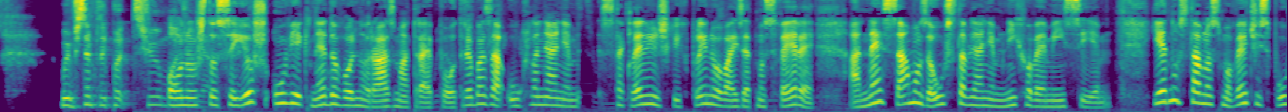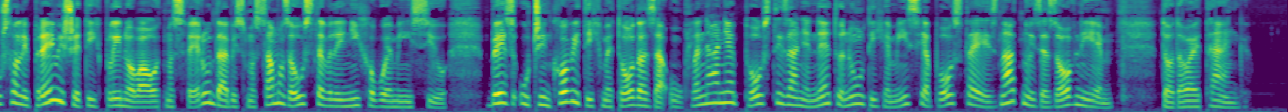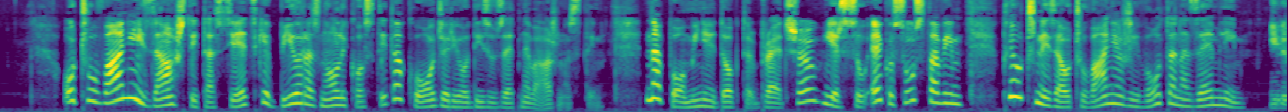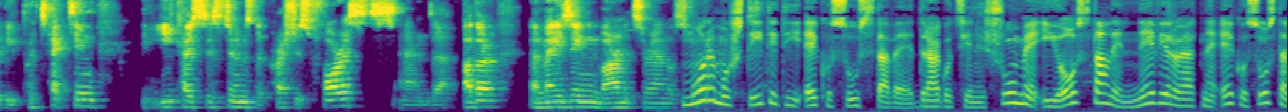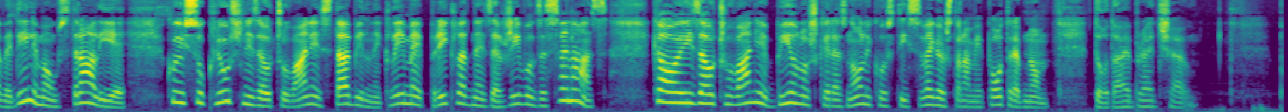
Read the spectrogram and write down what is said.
Ono što se još uvijek nedovoljno razmatra je potreba za uklanjanjem stakleničkih plinova iz atmosfere, a ne samo za ustavljanjem njihove emisije. Jednostavno smo već ispuštali previše tih plinova u atmosferu da bismo samo zaustavili njihovu emisiju. Bez učinkovitih metoda za uklanjanje, postizanje neto nultih emisija postaje znatno izazovnije, dodao je Tang. Očuvanje i zaštita svjetske bioraznolikosti također je od izuzetne važnosti. Napominje dr. Bradshaw jer su ekosustavi ključni za očuvanje života na zemlji. The ecosystems, the precious forests and uh, other amazing environments around us. Moramo štititi ekosustave, dragocjene šume i ostale nevjerojatne ekosustave diljem Australije, koji su ključni za očuvanje stabilne klime prikladne za život za sve nas, kao i za očuvanje biološke raznolikosti svega što nam je potrebno, dodaje Bradshaw.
